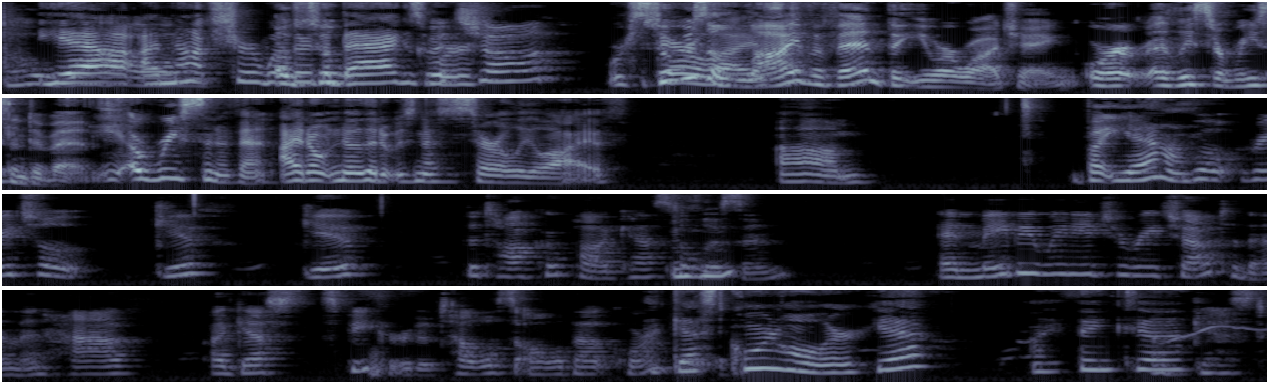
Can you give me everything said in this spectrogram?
Oh, yeah, wow. I'm not sure whether so the bags were. job. were So it was a live event that you were watching, or at least a recent event. a recent event. I don't know that it was necessarily live. Um, but yeah, Well, Rachel, give give the Taco Podcast a Mhm. listen, and maybe we need to reach out to them and have a guest speaker to tell us all about cornhole. a guest cornholer. Yeah, I think uh, a guest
